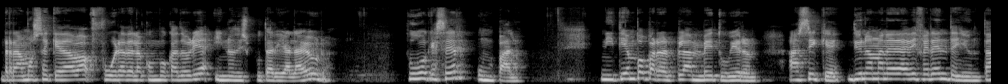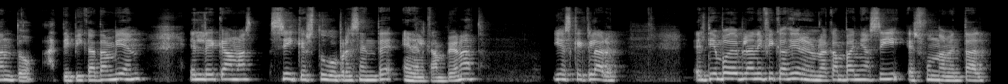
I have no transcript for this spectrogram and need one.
Ramos se quedaba fuera de la convocatoria y no disputaría la Euro. Tuvo que ser un palo. Ni tiempo para el plan B tuvieron, así que, de una manera diferente y un tanto atípica también, el de Camas sí que estuvo presente en el campeonato. Y es que, claro, el tiempo de planificación en una campaña así es fundamental.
